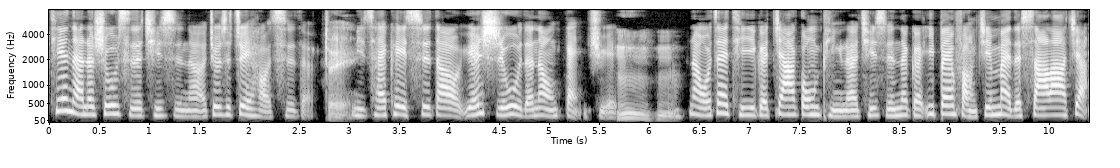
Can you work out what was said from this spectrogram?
天然的蔬食其实呢，就是最好吃的，对，你才可以吃到原食物的那种感觉。嗯嗯。那我再提一个加工品呢，其实那个一般坊间卖的沙拉酱，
